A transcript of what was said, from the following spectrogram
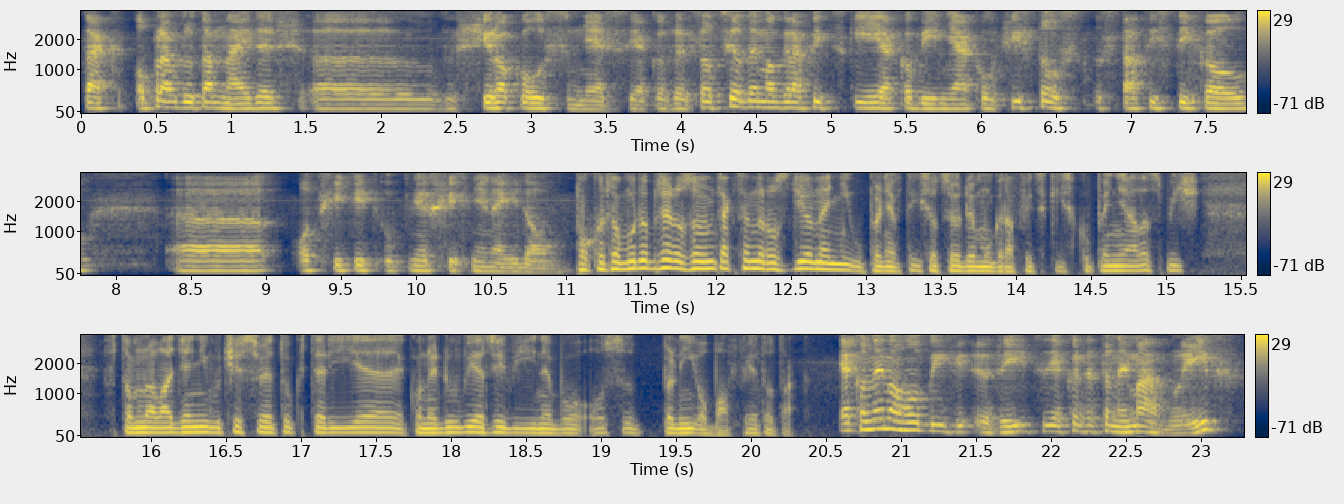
tak opravdu tam najdeš uh, širokou směs, jakože sociodemograficky, jakoby nějakou čistou statistikou uh, odchytit úplně všichni nejdou. Pokud tomu dobře rozumím, tak ten rozdíl není úplně v té sociodemografické skupině, ale spíš v tom naladění vůči světu, který je jako nedůvěřivý nebo os, plný obav. Je to tak? Jako nemohl bych říct, jako, že to nemá vliv,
